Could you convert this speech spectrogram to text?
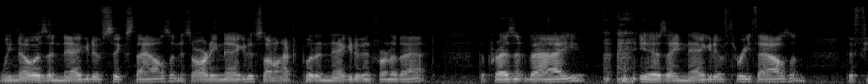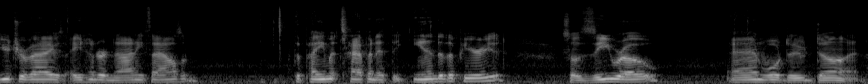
we know is a negative 6,000. It's already negative, so I don't have to put a negative in front of that. The present value is a negative 3,000. The future value is 890,000. The payments happen at the end of the period, so zero, and we'll do done.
